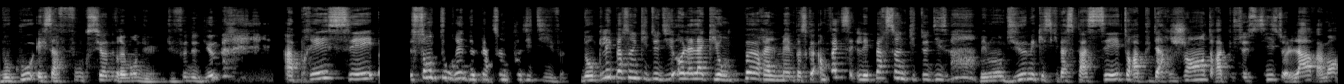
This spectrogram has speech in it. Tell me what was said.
beaucoup et ça fonctionne vraiment du, du feu de Dieu. Après, c'est s'entourer de personnes positives. Donc les personnes qui te disent oh là là qui ont peur elles-mêmes parce qu'en en fait les personnes qui te disent oh, mais mon dieu mais qu'est-ce qui va se passer? T'auras plus d'argent t'auras plus ceci cela vraiment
